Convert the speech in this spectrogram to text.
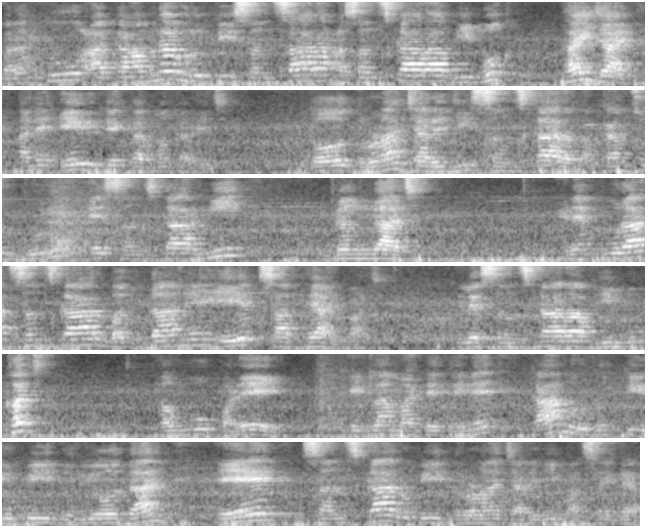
પરંતુ આ કામના વૃત્તિ સંસાર સંસ્કારાભિમુખ થઈ જાય અને એ રીતે કર્મ કરે છે. તો દ્રોણાચાર્યજી સંસ્કાર હતા. કારણ શું? ગુરુ એ સંસ્કારની ગંગા છે. એને પૂરા સંસ્કાર બધાને એક સાથે આપ્યા છે. એટલે સંસ્કારાભિમુખ જ થવું પડે એટલા માટે થઈને કામ વૃત્તિ રૂપી દુર્યોધન એ સંસ્કાર રૂપી દ્રોણાચાર્યની પાસે ગયા.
